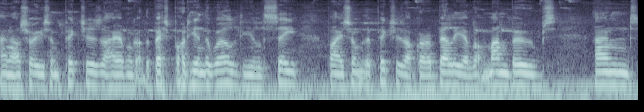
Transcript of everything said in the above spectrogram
And I'll show you some pictures. I haven't got the best body in the world you'll see by some of the pictures. I've got a belly I've got man boobs and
